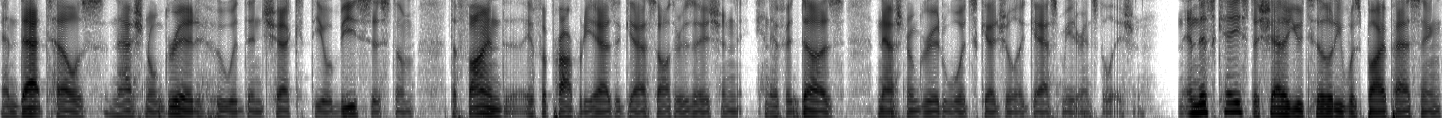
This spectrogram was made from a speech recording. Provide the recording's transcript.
And that tells National Grid, who would then check the DOB system to find if a property has a gas authorization. And if it does, National Grid would schedule a gas meter installation. In this case, the shadow utility was bypassing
